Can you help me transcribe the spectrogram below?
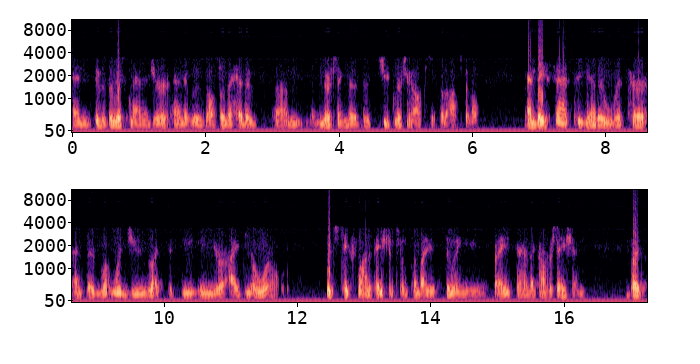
And it was the risk manager, and it was also the head of um, nursing, the, the chief nursing officer for the hospital. And they sat together with her and said, What would you like to see in your ideal world? Which takes a lot of patience when somebody is suing you, right? To have that conversation. But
